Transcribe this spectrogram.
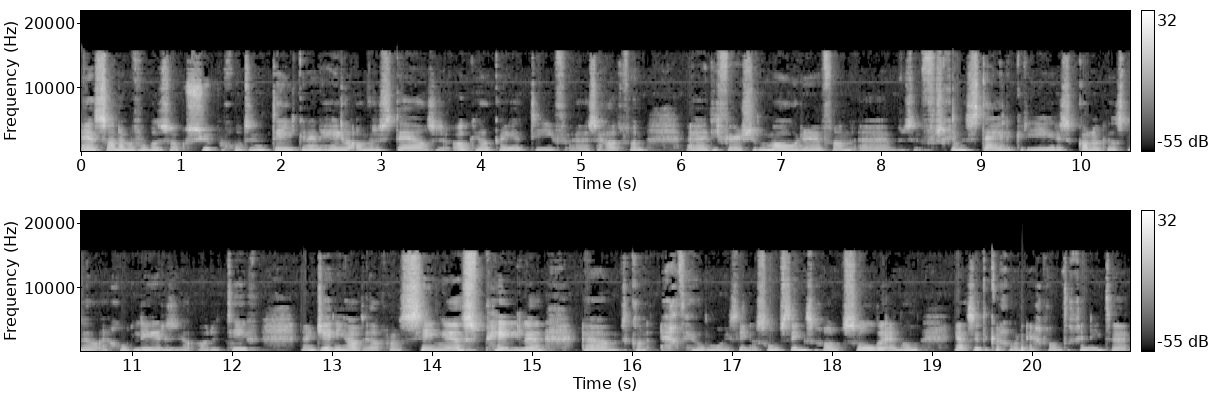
En Sanne bijvoorbeeld is ook super goed in tekenen, een hele andere stijl. Ze is ook heel creatief. Uh, ze houdt van uh, diverse mode, van uh, verschillende stijlen creëren. Ze kan ook heel snel en goed leren. Ze is heel auditief. Nou, Jenny houdt heel van zingen, spelen. Um, ze kan echt heel mooi zingen. Soms zingt ze gewoon op zolder en dan ja, zit ik er gewoon echt van te genieten.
